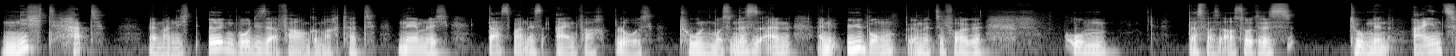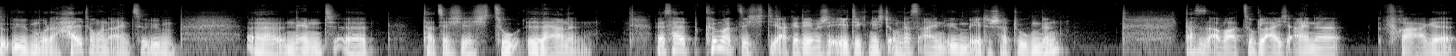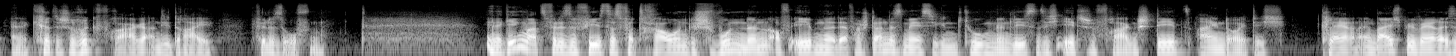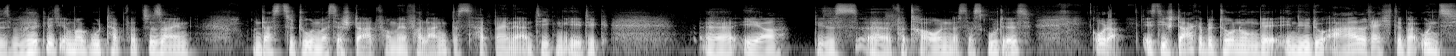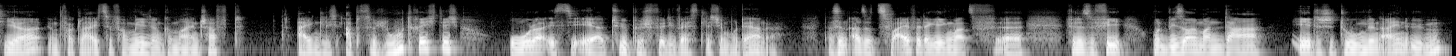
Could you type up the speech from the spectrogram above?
nicht hat, wenn man nicht irgendwo diese Erfahrung gemacht hat, nämlich dass man es einfach bloß tun muss. Und das ist ein, eine Übung, Böhme zufolge, um das, was Aristoteles Tugenden einzuüben oder Haltungen einzuüben äh, nennt, äh, tatsächlich zu lernen. Weshalb kümmert sich die akademische Ethik nicht um das Einüben ethischer Tugenden? Das ist aber zugleich eine Frage, eine kritische Rückfrage an die drei Philosophen. In der Gegenwartsphilosophie ist das Vertrauen geschwunden. Auf Ebene der verstandesmäßigen Tugenden ließen sich ethische Fragen stets eindeutig klären. Ein Beispiel wäre, ist es wirklich immer gut, tapfer zu sein und das zu tun, was der Staat von mir verlangt? Das hat man in der antiken Ethik äh, eher dieses äh, Vertrauen, dass das gut ist. Oder ist die starke Betonung der Individualrechte bei uns hier im Vergleich zu Familie und Gemeinschaft eigentlich absolut richtig oder ist sie eher typisch für die westliche Moderne? Das sind also Zweifel der Gegenwartsphilosophie. Und wie soll man da ethische Tugenden einüben,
